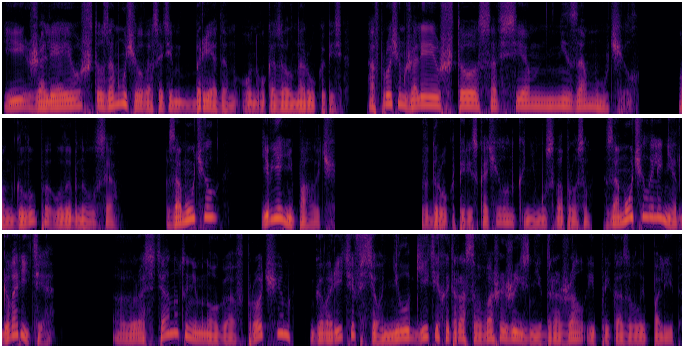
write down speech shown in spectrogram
И жалею, что замучил вас этим бредом», — он указал на рукопись. А, впрочем, жалею, что совсем не замучил. Он глупо улыбнулся. Замучил? Евгений Павлович. Вдруг перескочил он к нему с вопросом. Замучил или нет? Говорите. Растянуто немного, а, впрочем, говорите все, не лгите хоть раз в вашей жизни, дрожал и приказывал Ипполит.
